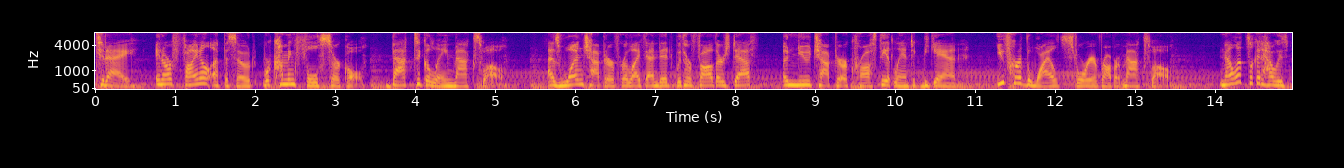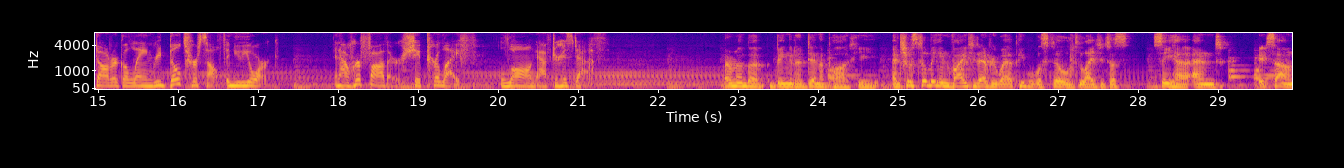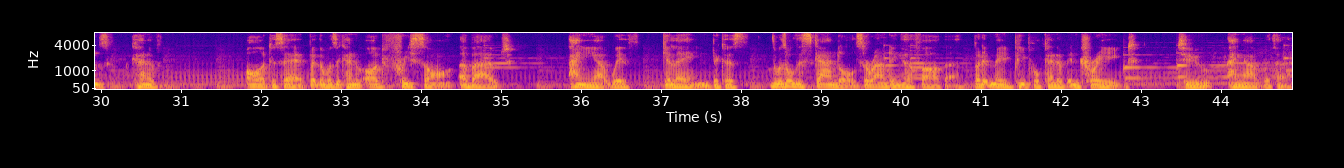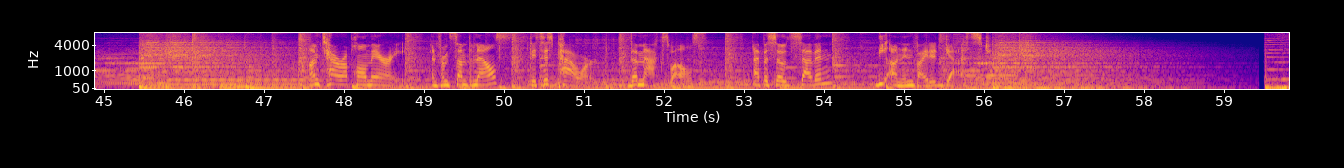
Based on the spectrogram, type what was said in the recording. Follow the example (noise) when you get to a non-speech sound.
Today, in our final episode, we're coming full circle, back to Ghislaine Maxwell. As one chapter of her life ended with her father's death, a new chapter across the Atlantic began. You've heard the wild story of Robert Maxwell. Now let's look at how his daughter Ghislaine rebuilt herself in New York and how her father shaped her life long after his death. I remember being at a dinner party and she was still being invited everywhere. People were still delighted to see her. And it sounds kind of odd to say it, but there was a kind of odd frisson about hanging out with Ghislaine because there was all this scandal surrounding her father, but it made people kind of intrigued to hang out with her. I'm Tara Palmieri, and from Somethin' Else, this is Power, The Maxwells. Episode 7 The Uninvited Guest.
